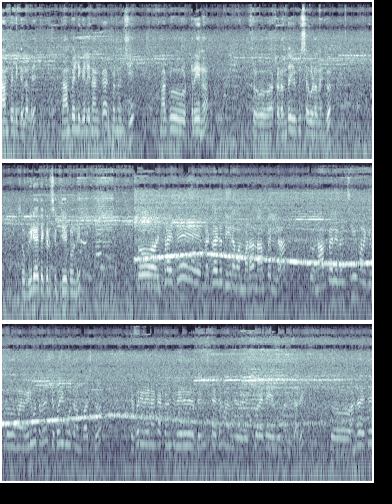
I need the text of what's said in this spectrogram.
నాంపల్లికి వెళ్ళాలి. నాంపల్లికి వెళ్ళినాక అక్కడ నుంచి మాకు ట్రైన్. సో అక్కడంతా చూపిస్తా కూడా మీకు. సో వీడియో అయితే ఎక్కడ స్కిప్ చేయకండి. సో ఇప్పుడైతే మెట్రో అయితే దిగినాం అనమాట నాంపల్లిలో. సో నాంపల్లి నుంచి మనకి ఇప్పుడు మనం వెళ్ళిపోతున్నాం శబరికి పోతున్నాం ఫస్ట్ శబరి పోయినాక అక్కడ నుంచి వేరే వేరే ప్లేసెస్కి అయితే మనం ఎక్స్ప్లోర్ అయితే అయిపోతున్నాం ఈసారి సో అందరూ అయితే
